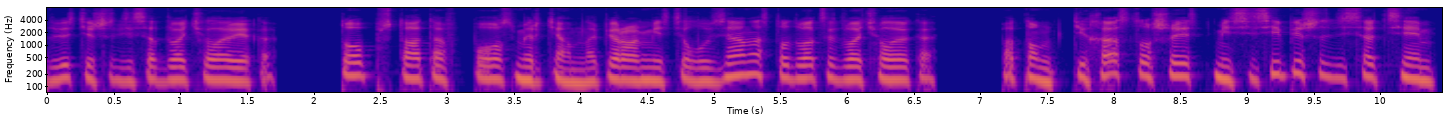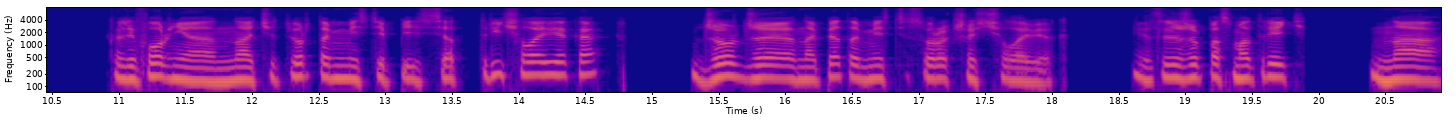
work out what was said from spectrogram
262 человека. Топ штатов по смертям. На первом месте Лузиана 122 человека. Потом Техас 106, Миссисипи 67, Калифорния на четвертом месте 53 человека, Джорджия на пятом месте 46 человек. Если же посмотреть на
